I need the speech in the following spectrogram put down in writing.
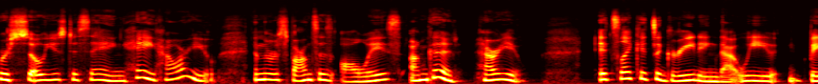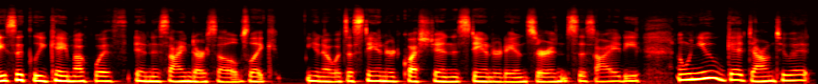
We're so used to saying, Hey, how are you? And the response is always, I'm good. How are you? It's like it's a greeting that we basically came up with and assigned ourselves. Like, you know, it's a standard question, a standard answer in society. And when you get down to it,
